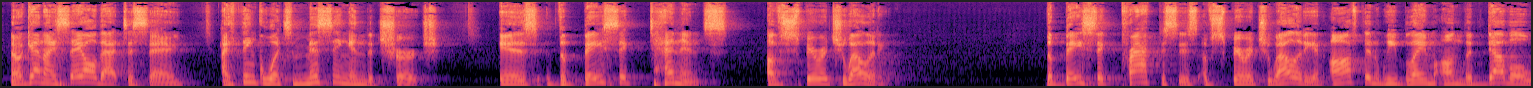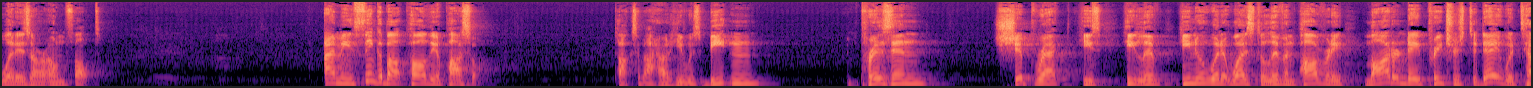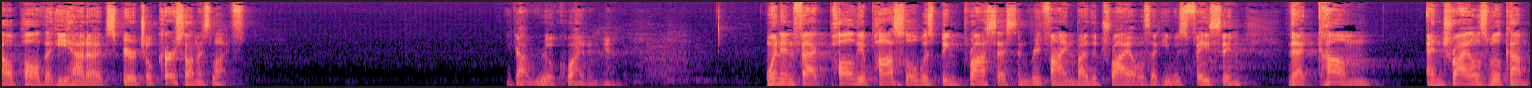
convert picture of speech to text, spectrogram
Now, again, I say all that to say, I think what's missing in the church is the basic tenets of spirituality, the basic practices of spirituality. And often we blame on the devil what is our own fault. I mean, think about Paul the Apostle. Talks about how he was beaten, imprisoned, shipwrecked. He's, he lived, he knew what it was to live in poverty. Modern day preachers today would tell Paul that he had a spiritual curse on his life. It got real quiet in here. When in fact, Paul the apostle was being processed and refined by the trials that he was facing that come and trials will come.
